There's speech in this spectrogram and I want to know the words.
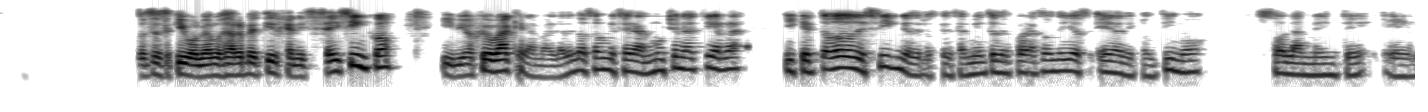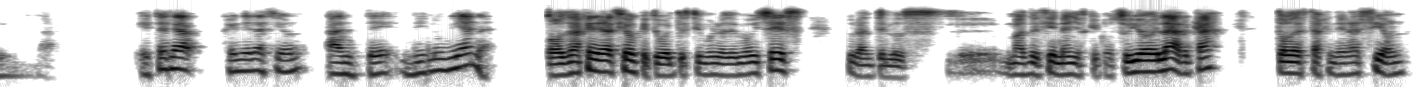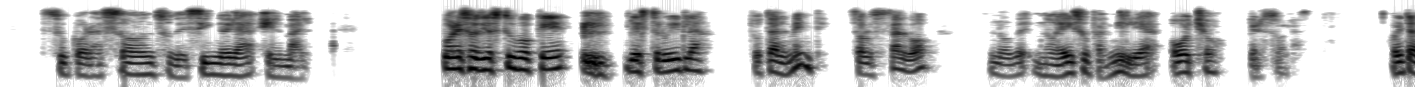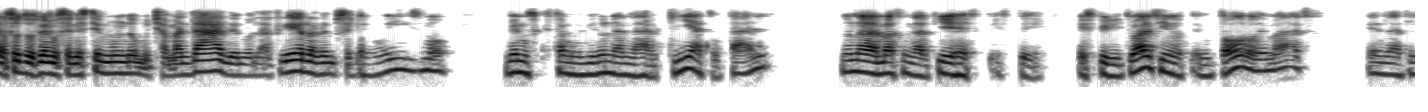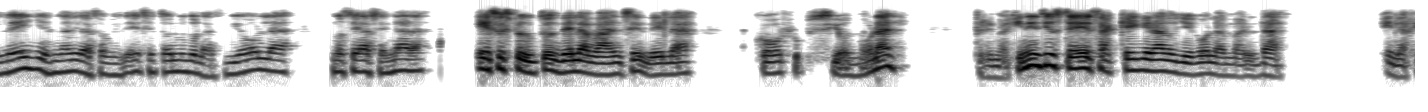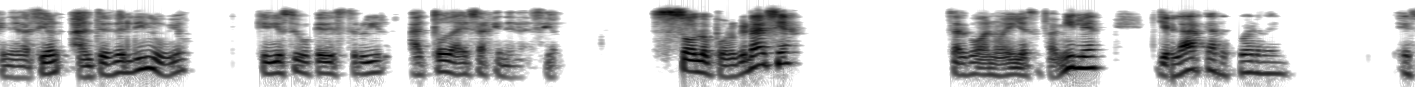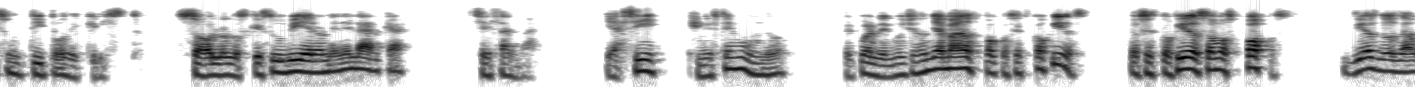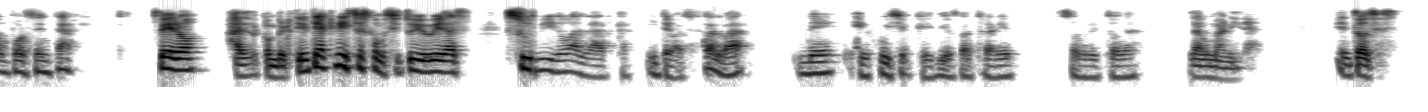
Entonces aquí volvemos a repetir Génesis 6.5, y vio Jehová que la maldad de los hombres era mucho en la tierra y que todo designio de los pensamientos del corazón de ellos era de continuo solamente el mal. Esta es la generación antediluviana. Toda generación que tuvo el testimonio de Moisés durante los eh, más de 100 años que construyó el arca, toda esta generación, su corazón, su designio era el mal. Por eso Dios tuvo que destruirla totalmente. Solo se salvó Noé y su familia, ocho personas. Ahorita nosotros vemos en este mundo mucha maldad, vemos las guerras, vemos el egoísmo, vemos que estamos viviendo una anarquía total, no nada más anarquía este, espiritual, sino en todo lo demás, en las leyes, nadie las obedece, todo el mundo las viola, no se hace nada. Eso es producto del avance de la corrupción moral. Pero imagínense ustedes a qué grado llegó la maldad en la generación antes del diluvio, que Dios tuvo que destruir a toda esa generación. Solo por gracia salvó a Noé y a su familia, y el arca, recuerden, es un tipo de Cristo. Solo los que subieron en el arca se salvan. Y así, en este mundo, recuerden, muchos son llamados, pocos escogidos. Los escogidos somos pocos. Dios nos da un porcentaje. Pero al convertirte a Cristo es como si tú hubieras subido al arca y te vas a salvar del el juicio que Dios va a traer sobre toda la humanidad. Entonces,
